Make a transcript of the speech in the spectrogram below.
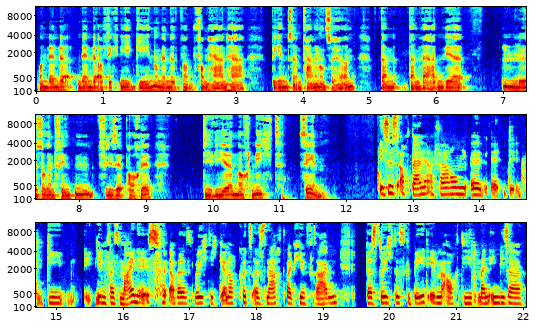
und wenn wir, wenn wir auf die Knie gehen und wenn wir vom, vom Herrn her beginnen zu empfangen und zu hören, dann, dann werden wir Lösungen finden für diese Epoche, die wir noch nicht sehen. Ist es auch deine Erfahrung, äh, die, die jedenfalls meine ist, aber das würde ich dich gerne noch kurz als Nachtrag hier fragen, dass durch das Gebet eben auch die, man in dieser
